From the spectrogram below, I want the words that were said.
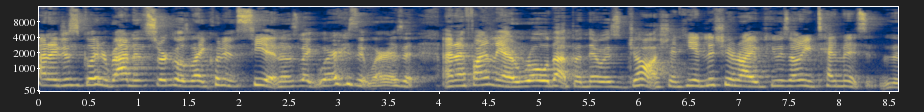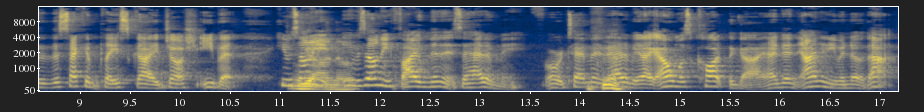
I just going around in circles and I couldn't see it. And I was like, where is it? Where is it? And I finally, I rolled up and there was Josh and he had literally arrived. He was only 10 minutes, the, the second place guy, Josh Ibbett. He was only yeah, he was only five minutes ahead of me, or ten minutes ahead of me. Like I almost caught the guy. I didn't I didn't even know that.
